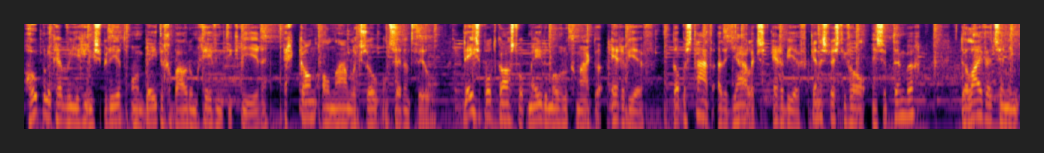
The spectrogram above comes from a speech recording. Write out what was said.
Hopelijk hebben we je geïnspireerd om een beter gebouwde omgeving te creëren. Er kan al namelijk zo ontzettend veel. Deze podcast wordt mede mogelijk gemaakt door RBF. Dat bestaat uit het jaarlijks RBF Kennisfestival in september, de live-uitzending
